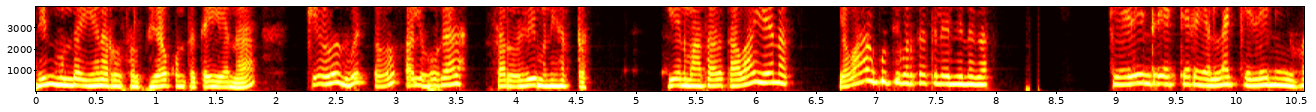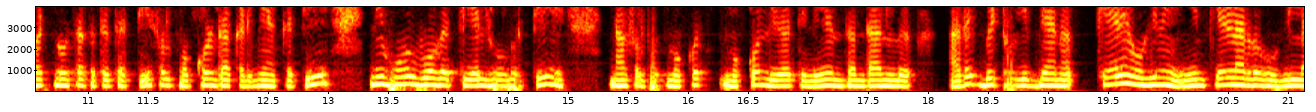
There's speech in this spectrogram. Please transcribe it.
ನಿನ್ ಮುಂದ ಏನಾರು ಸ್ವಲ್ಪ ಹೇಳ್ಕೊಂತತೆ, ಏನ? ಕೇಳೋದ್ ಬಿಟ್ಟು ಅಲ್ಲಿ ಹೋಗ, ಸರೋಜಿ ಮನಿ ಹತ್ತ ಏನ್ ಮಾತಾಡ್ತಾವ, ಏನ? ಯಾವಾಗ ಬುದ್ಧಿ ಬರ್ತೈತಿಲ್ಲ ನಿನಗ? ಕೇಳಿನ್ರಿ ಅತ್ತರ ಎಲ್ಲ ನೀವು ಹೊಟ್ಟೆ ನೋಸಾಕತ್ತೈತಿ ಸ್ವಲ್ಪ ಮಕ್ಕೊಂಡ್ರ ಕಡಿಮೆ ಆಕತಿ ನೀವ್ ಹೋಗಿ ಹೋಗತ್ತಿ ಎಲ್ಲಿ ಹೋಗ್ಬರ್ತಿ? ನಾ ಸ್ವಲ್ಪ ಮಕ್ಕ ಮಕ್ಕೊ ಹೇಳ್ತೀನಿ ಅಂತಂದ ಅನ್ಲು ಅದಕ್ ಬಿಟ್ಟು ಹೋಗಿದ್ದಾನ ಕೇಳೇ ಹೋಗಿನಿ ಏನ್ ಕೇಳಾರ್ದ ಹೋಗಿಲ್ಲ.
